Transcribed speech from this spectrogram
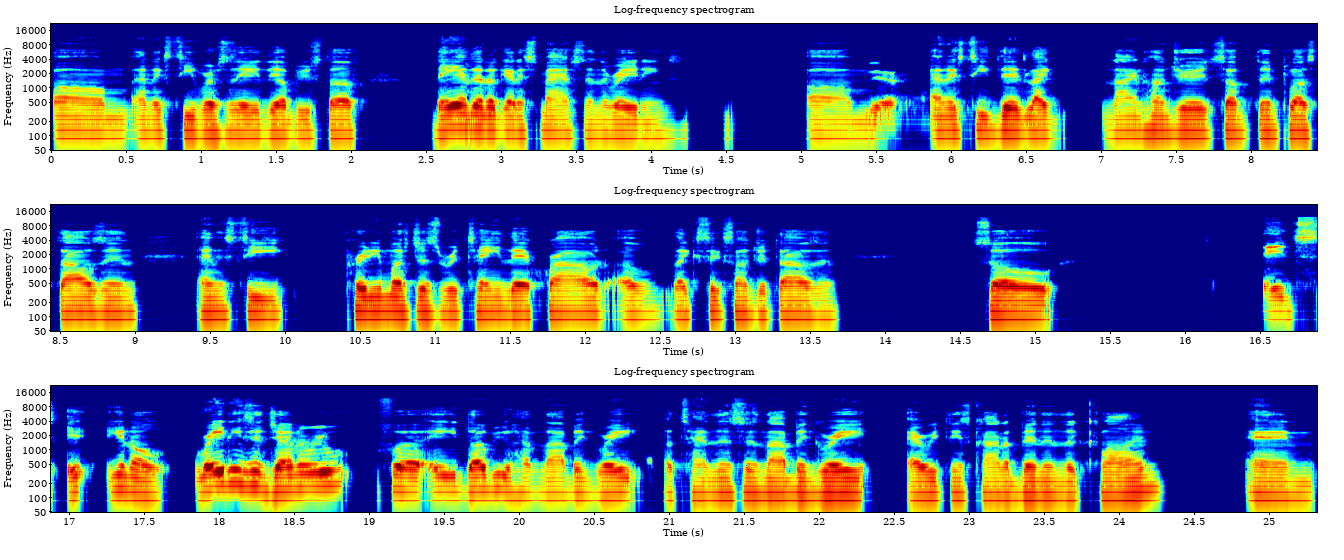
um NXT versus AEW stuff, they ended up getting smashed in the ratings. Um, yeah. NXT did like nine hundred something plus thousand. NXT pretty much just retained their crowd of like six hundred thousand. So it's it you know ratings in general for AEW have not been great. Attendance has not been great. Everything's kind of been in decline, and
